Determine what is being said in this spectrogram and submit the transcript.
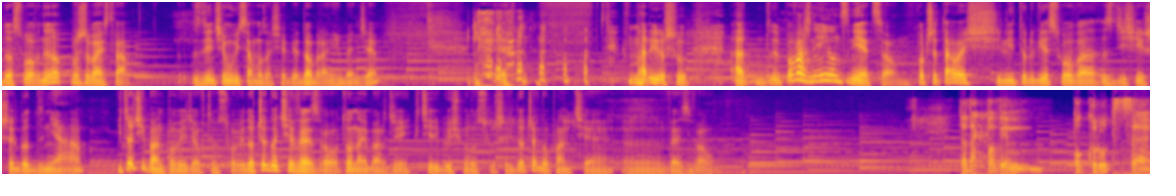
dosłowny. No, proszę Państwa, zdjęcie mówi samo za siebie. Dobra, niech będzie. Mariuszu, a poważniejąc nieco, poczytałeś liturgię słowa z dzisiejszego dnia. I co ci pan powiedział w tym słowie? Do czego cię wezwał? To najbardziej chcielibyśmy usłyszeć. Do czego pan cię y, wezwał? To tak powiem pokrótce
